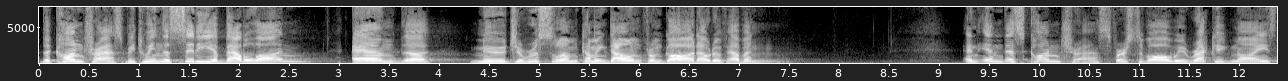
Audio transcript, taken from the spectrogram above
the contrast between the city of Babylon and the new Jerusalem coming down from God out of heaven. And in this contrast, first of all, we recognize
